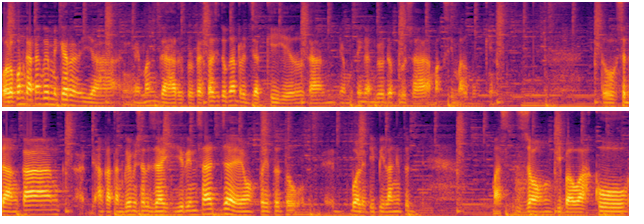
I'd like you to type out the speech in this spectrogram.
Walaupun kadang gue mikir ya memang gak harus berprestasi itu kan rezeki gitu kan. Yang penting kan gue udah berusaha maksimal mungkin tuh sedangkan angkatan gue misalnya Zahirin saja ya waktu itu tuh boleh dibilang itu Mas Zong di bawahku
